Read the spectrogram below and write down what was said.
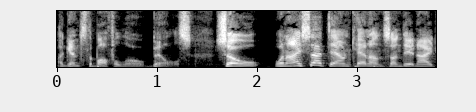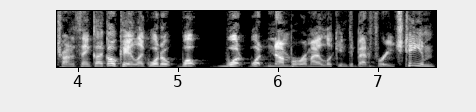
against the Buffalo Bills. So when I sat down, Ken, on Sunday night, trying to think like, okay, like what what what what number am I looking to bet for each team?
